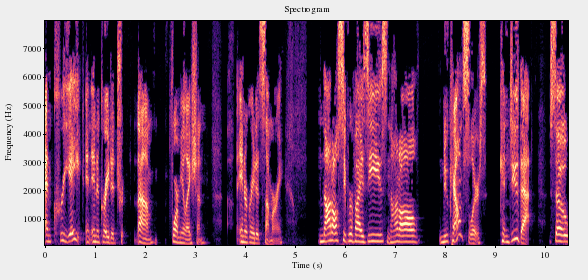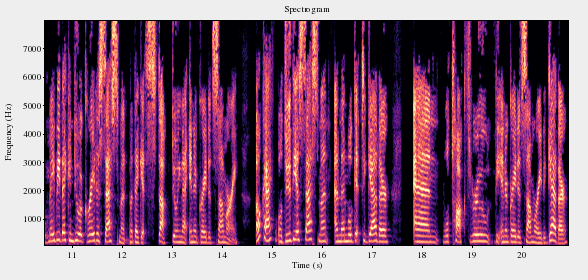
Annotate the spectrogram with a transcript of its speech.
and create an integrated um, formulation integrated summary. Not all supervisees not all new counselors can do that. So maybe they can do a great assessment but they get stuck doing that integrated summary. Okay we'll do the assessment and then we'll get together and we'll talk through the integrated summary together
